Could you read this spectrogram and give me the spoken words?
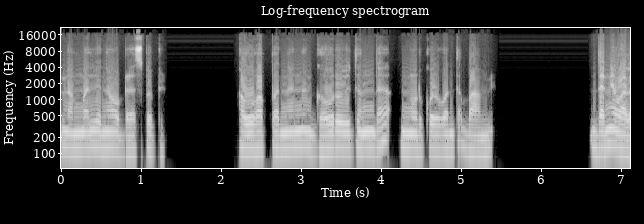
ನಮ್ಮಲ್ಲಿ ನಾವು ಬೆಳೆಸ್ಬೇಕು. ಅವು ಅಪ್ಪನನ್ನು ಗೌರವದಿಂದ ನೋಡ್ಕೊಳ್ಳುವಂತ ಭಾವನೆ. ಧನ್ಯವಾದ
